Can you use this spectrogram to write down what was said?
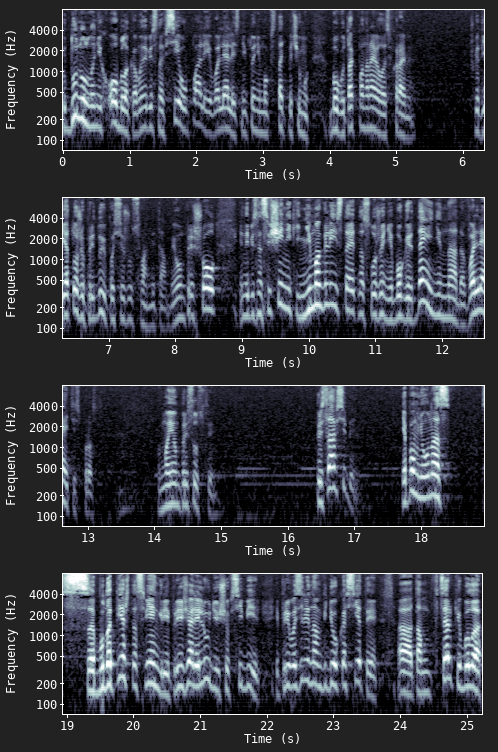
дунул на них облаком. И написано, все упали и валялись, никто не мог встать. Почему? Богу так понравилось в храме. Говорит, я тоже приду и посижу с вами там. И он пришел, и написано, священники не могли стоять на служении. Бог говорит, да и не надо, валяйтесь просто в моем присутствии. Представь себе. Я помню, у нас с Будапешта, с Венгрии приезжали люди еще в Сибирь и привозили нам видеокассеты. А, там в церкви было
